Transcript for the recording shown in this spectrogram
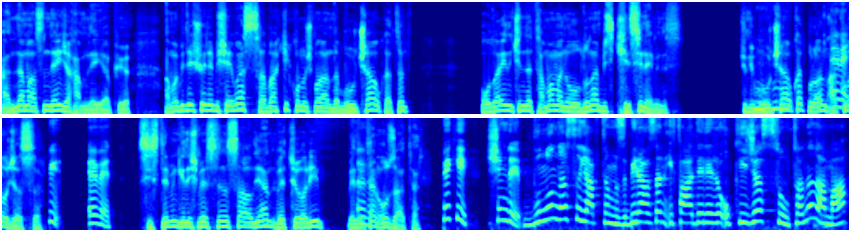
Annem alsın deyince hamleyi yapıyor. Ama bir de şöyle bir şey var. Sabahki konuşmalarında Burç'a avukatın olayın içinde tamamen olduğuna biz kesin eminiz. Çünkü Burç'a avukat buranın Evet. akıl hocası. Bir- Evet. Sistemin gelişmesini sağlayan ve teoriyi belirten o zaten. Peki şimdi bunu nasıl yaptığımızı birazdan ifadeleri okuyacağız Sultan'ın ama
